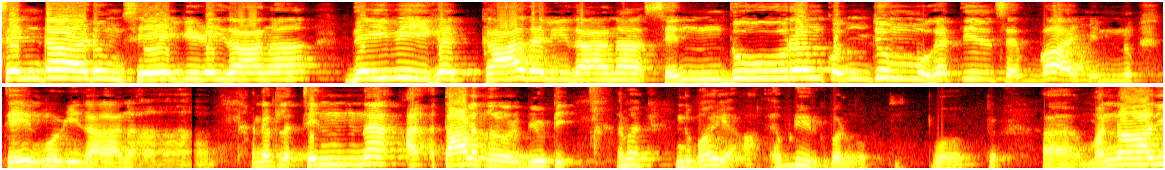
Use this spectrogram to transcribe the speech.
செண்டாடும் சேயிழைதானா தெய்வீக காதலிதானா? செந்தூரம் கொஞ்சம் முகத்தில் செவ்வாய் மின்னும் தேன்மொழிதானா? அந்த இடத்துல சின்ன தாளத்தில் தாளத்துல ஒரு பியூட்டி நம்ம இந்த மாதிரி எப்படி இருக்கு பாருங்க. மன்னாதி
